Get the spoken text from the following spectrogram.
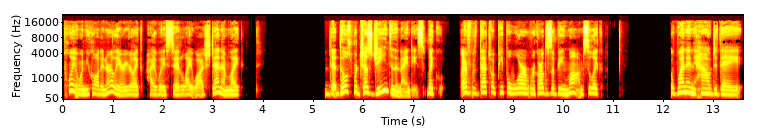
point, when you called in earlier, you're like high waisted, light wash denim, like that those were just jeans in the 90s. Like that's what people wore regardless of being moms. So like when and how did they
